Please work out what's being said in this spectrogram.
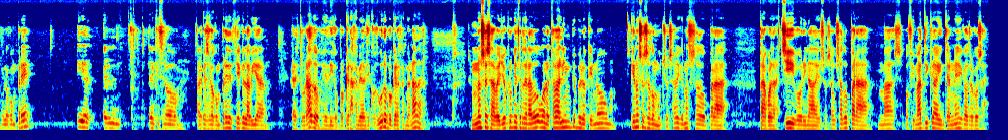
lo compré y el, el, que se lo, al que se lo compré decía que lo había restaurado. Y digo, ¿por qué no has cambiado el disco duro? ¿Por qué no has cambiado nada? No se sabe. Yo creo que este ordenador, bueno, estaba limpio, pero que no, que no se ha usado mucho, ¿sabes? Que no se ha usado para para guardar archivos ni nada de eso. Se ha usado para más ofimática, internet que otra cosa.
